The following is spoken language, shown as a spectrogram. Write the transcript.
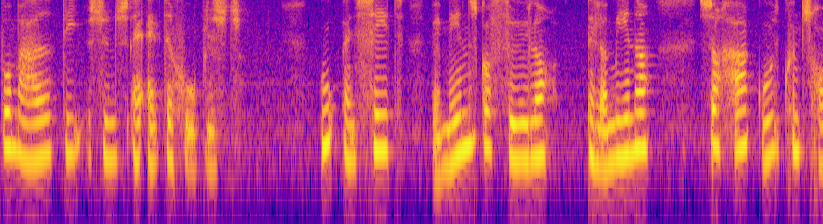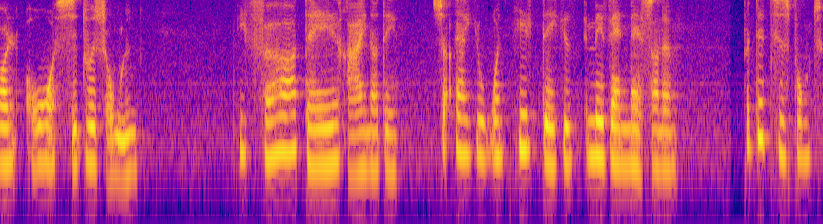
hvor meget de synes, at alt er håbløst. Uanset hvad mennesker føler eller mener, så har Gud kontrol over situationen. I 40 dage regner det, så er jorden helt dækket med vandmasserne. På det tidspunkt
